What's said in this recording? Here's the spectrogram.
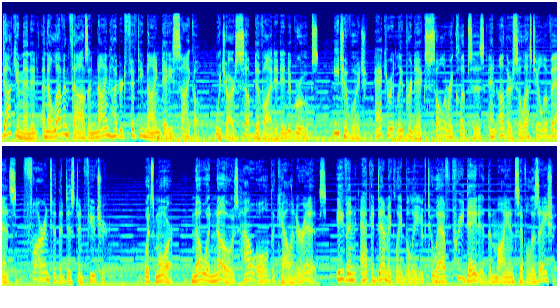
documented an 11,959-day cycle, which are subdivided into groups, each of which accurately predicts solar eclipses and other celestial events far into the distant future. What's more, no one knows how old the calendar is, even academically believed to have predated the Mayan civilization,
